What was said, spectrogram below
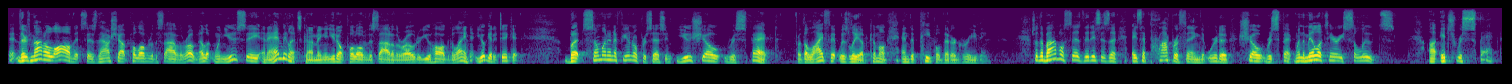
There's not a law that says thou shalt pull over to the side of the road. Now, look, when you see an ambulance coming and you don't pull over the side of the road or you hog the lane, you'll get a ticket. But someone in a funeral procession, you show respect for the life that was lived, come on, and the people that are grieving. So the Bible says that this is a, it's a proper thing that we're to show respect. When the military salutes, uh, it's respect.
